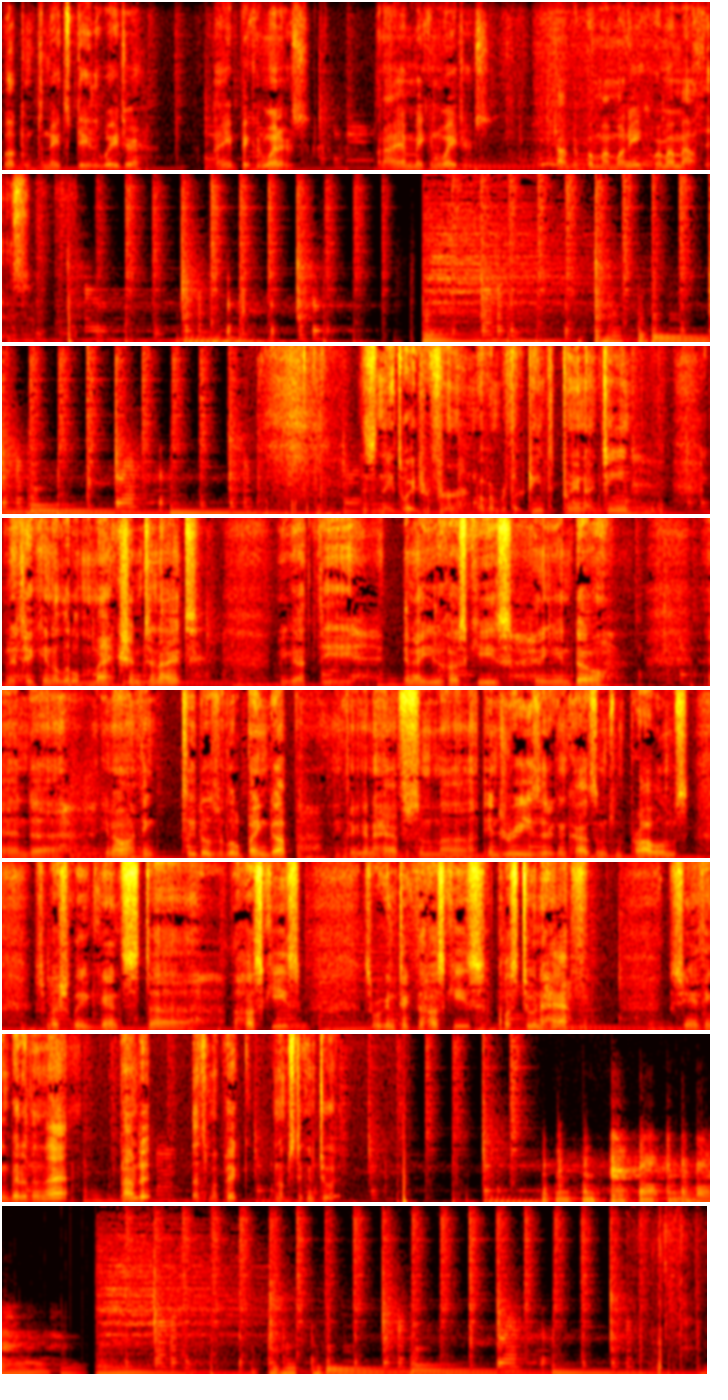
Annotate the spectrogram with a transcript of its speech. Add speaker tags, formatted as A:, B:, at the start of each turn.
A: Welcome to Nate's Daily Wager. I ain't picking winners, but I am making wagers. Time to put my money where my mouth is. This is Nate's wager for November 13th, 2019. Gonna take in a little MACtion tonight. We got the NIU Huskies heading in go. And, uh, you know, I think Toledo's a little banged up. I think they're going to have some uh, injuries that are going to cause them some problems, especially against uh, the Huskies. So we're going to take the Huskies plus two and a half. See anything better than that? Pound it. That's my pick, and I'm sticking to it.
